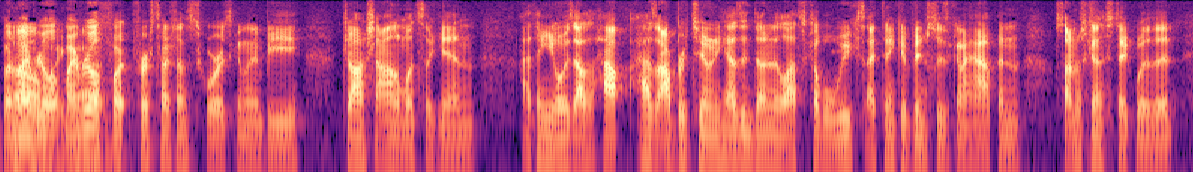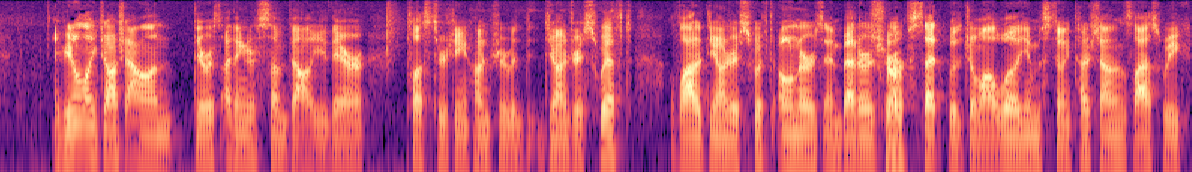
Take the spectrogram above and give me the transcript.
But my Oh real my my, real f- first touchdown score is going to be Josh Allen once again. I think he always has, opportunity. He hasn't done it the last couple weeks. I think eventually it's going to happen. So I'm just going to stick with it. If you don't like Josh Allen, there's I think there's some value there. Plus 1300 with D'Andre Swift. A lot of D'Andre Swift owners and bettors Sure. were upset with Jamaal Williams stealing touchdowns last week.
